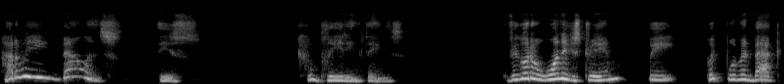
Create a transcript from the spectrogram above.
How do we balance these completing things? If we go to one extreme, we put women back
